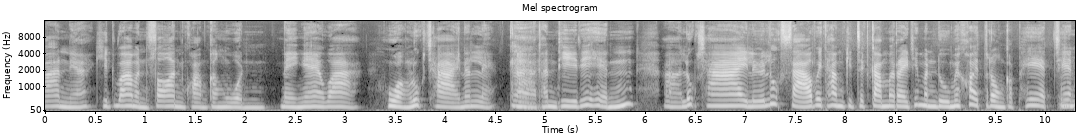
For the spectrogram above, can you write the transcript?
บ้านเนี้ยคิดว่ามันซ่อนความกังวลในแง่ว่าห่วงลูกชายนั่นแหละทันทีที่เห็นลูกชายหรือลูกสาวไปทำกิจกรรมอะไรที่มันดูไม่ค่อยตรงกับเพศ เช่น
